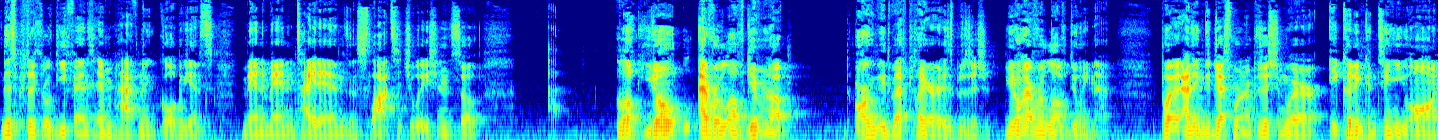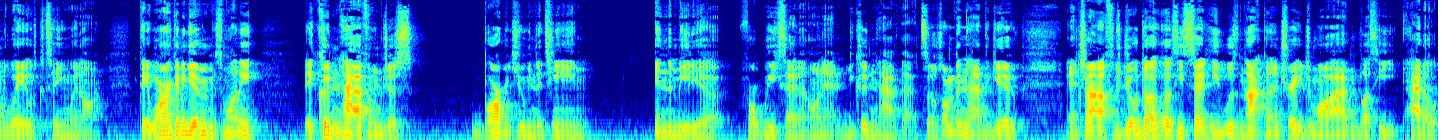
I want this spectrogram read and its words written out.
this particular defense. Him having to go up against man to man and tight ends and slot situations. So, look, you don't ever love giving up arguably the best player at his position. You don't ever love doing that. But I think the Jets were in a position where it couldn't continue on the way it was continuing on. They weren't going to give him his money. They couldn't have him just barbecuing the team in the media for weeks at on end. You couldn't have that. So something had to give. And shout out to Joe Douglas. He said he was not going to trade Jamal Adams unless he had a, a,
